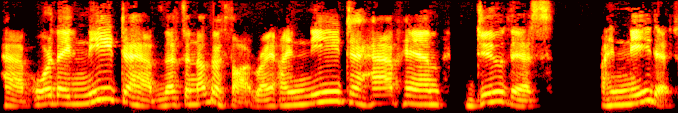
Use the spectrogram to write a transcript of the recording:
have or they need to have. That's another thought, right? I need to have him do this. I need it.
